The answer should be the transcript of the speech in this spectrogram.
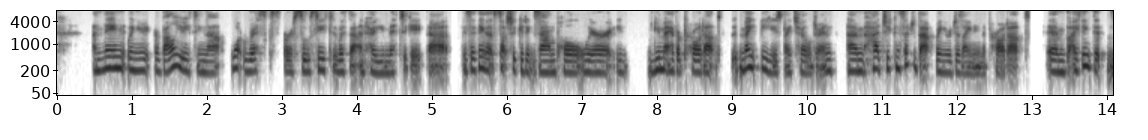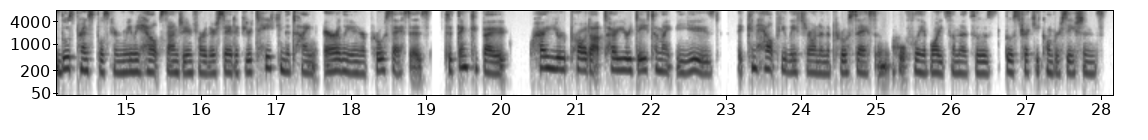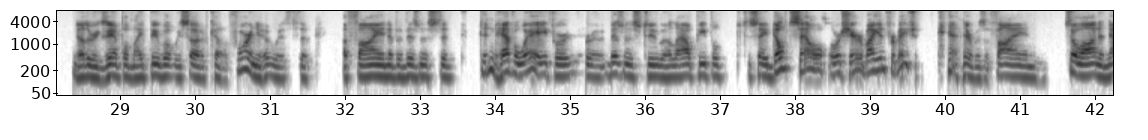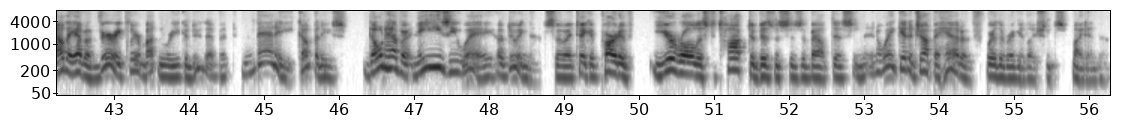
And then when you're evaluating that, what risks are associated with that and how you mitigate that? Because I think that's such a good example where you, you might have a product that might be used by children. Um, had you considered that when you were designing the product? Um, but I think that those principles can really help stand you in further said if you're taking the time early in your processes to think about how your product, how your data might be used it can help you later on in the process and hopefully avoid some of those those tricky conversations. Another example might be what we saw out of California with the, a fine of a business that didn't have a way for, for a business to allow people to say, don't sell or share my information. And there was a fine, so on. And now they have a very clear button where you can do that. But many companies don't have an easy way of doing that. So I take it part of your role is to talk to businesses about this and in a way get a jump ahead of where the regulations might end up.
